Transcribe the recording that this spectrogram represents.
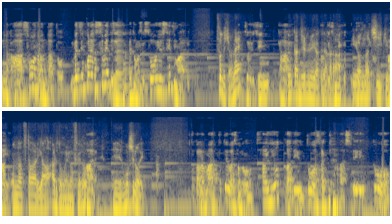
なんか、ああ、そうなんだと。別にこれは全てじゃないと思うんですけど、そういう説もある。そうでしょうね。そういう人、はい文化人類学だからいろんな地域ではいいろんな伝わりがあると思いますけど、はい。えー面白い。だからまあ、例えばその採用とかで言うと、さっきの話で言うと、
